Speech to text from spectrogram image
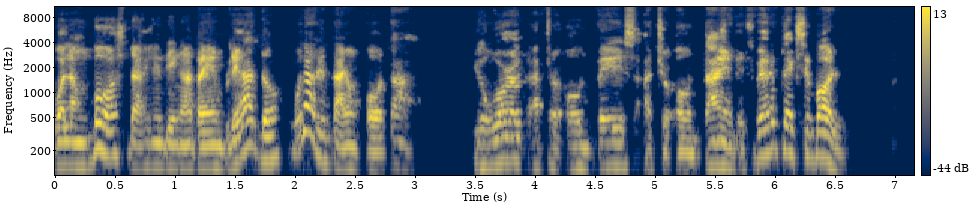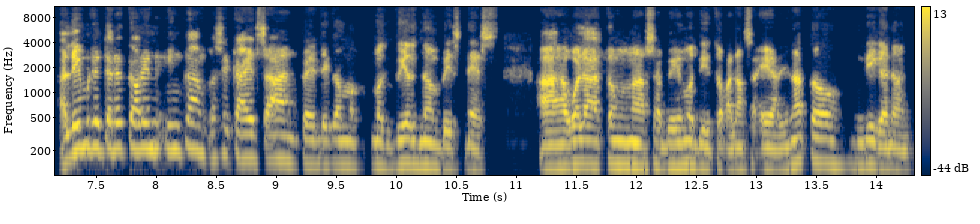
walang boss dahil hindi nga tayo empleyado, wala rin tayong quota. You work at your own pace, at your own time. It's very flexible. Unlimited territory ng income kasi kahit saan pwede ka mag- mag-build ng business. Ah, wala itong uh, sabihin mo dito ka lang sa area na to. Hindi ganon.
